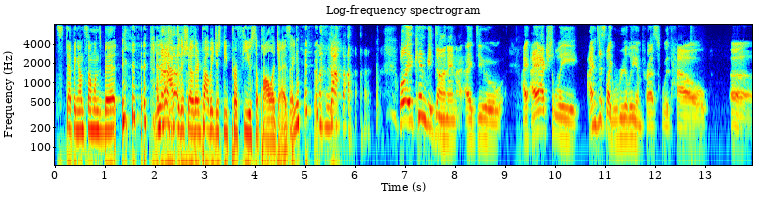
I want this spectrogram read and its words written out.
stepping on someone's bit. and then after the show there'd probably just be profuse apologizing. well it can be done and i, I do I, I actually i'm just like really impressed with how uh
